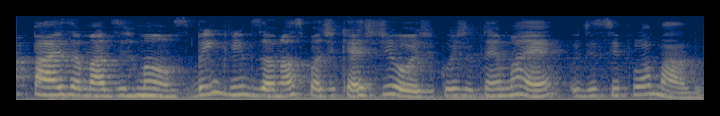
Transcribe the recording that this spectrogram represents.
Paz, amados irmãos, bem-vindos ao nosso podcast de hoje, cujo tema é O Discípulo Amado.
